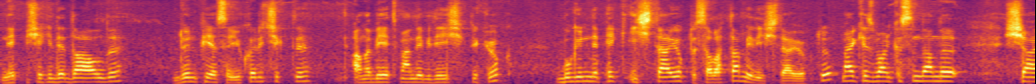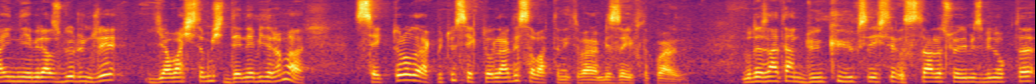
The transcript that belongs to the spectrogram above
net bir şekilde dağıldı. Dün piyasa yukarı çıktı. Ana bir etmende bir değişiklik yok. Bugün de pek iştah yoktu. Sabahtan beri iştah yoktu. Merkez Bankası'ndan da Şahinliğe biraz görünce yavaşlamış denebilir ama sektör olarak bütün sektörlerde sabahtan itibaren bir zayıflık vardı. Bu da zaten dünkü yükselişte ısrarla söylediğimiz bir nokta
